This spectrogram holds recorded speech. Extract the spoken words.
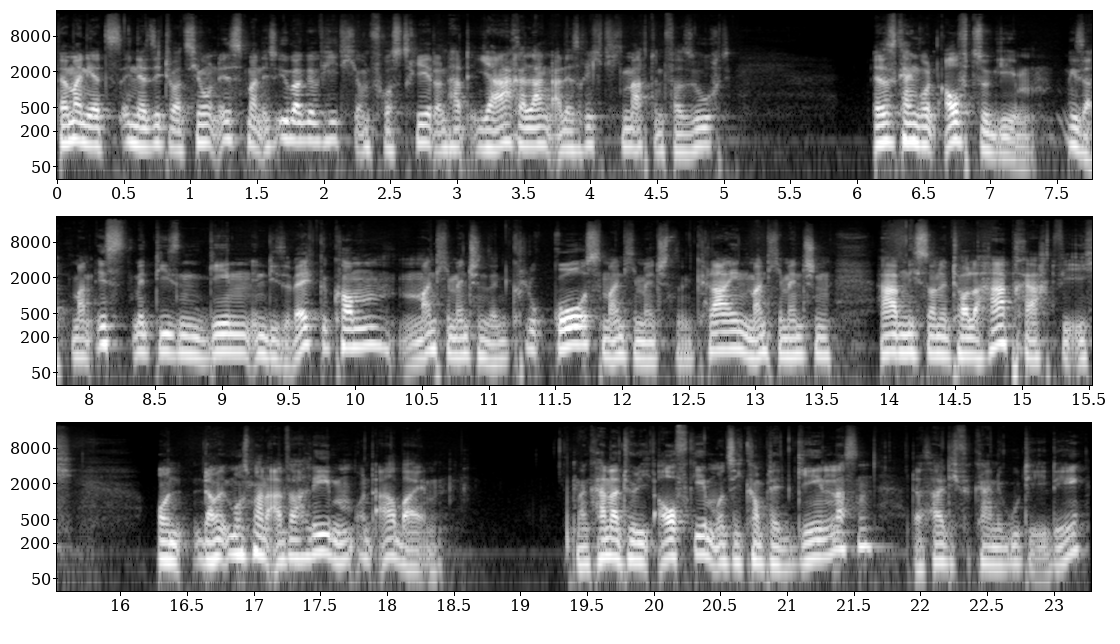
wenn man jetzt in der Situation ist, man ist übergewichtig und frustriert und hat jahrelang alles richtig gemacht und versucht, es ist kein Grund aufzugeben. Wie gesagt, man ist mit diesen Genen in diese Welt gekommen. Manche Menschen sind groß, manche Menschen sind klein, manche Menschen haben nicht so eine tolle Haarpracht wie ich. Und damit muss man einfach leben und arbeiten. Man kann natürlich aufgeben und sich komplett gehen lassen. Das halte ich für keine gute Idee.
